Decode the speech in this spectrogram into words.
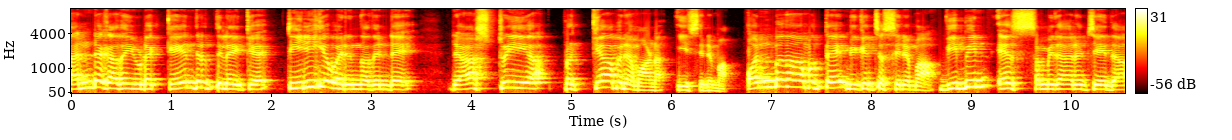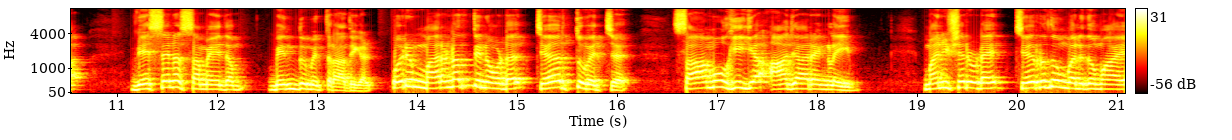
തന്റെ കഥയുടെ കേന്ദ്രത്തിലേക്ക് തിരികെ വരുന്നതിന്റെ രാഷ്ട്രീയ പ്രഖ്യാപനമാണ് ഈ സിനിമ. ഒൻപതാമത്തെ മികച്ച സിനിമ വിപിൻ എസ് സംവിധാനം ചെയ്ത വ്യസന സമേതം ബന്ധുമിത്രാദികൾ. ഒരു മരണത്തിനോട് ചേർത്തു വെച്ച് സാമൂഹിക ആചാരങ്ങളെയും മനുഷ്യരുടെ ചെറുതും വലുതുമായ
